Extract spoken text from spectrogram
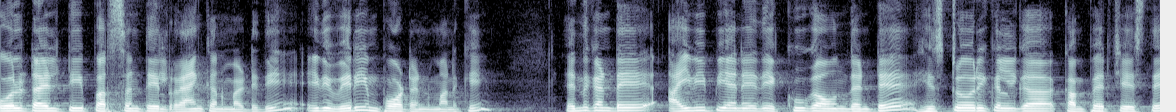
వోల్టాలిటీ పర్సంటేజ్ ర్యాంక్ అనమాట ఇది. ఇది వెరీ ఇంపార్టెంట్ మనకి. ఎందుకంటే ఐవిపి అనేది ఎక్కువగా ఉందంటే హిస్టారికల్గా కంపేర్ చేస్తే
